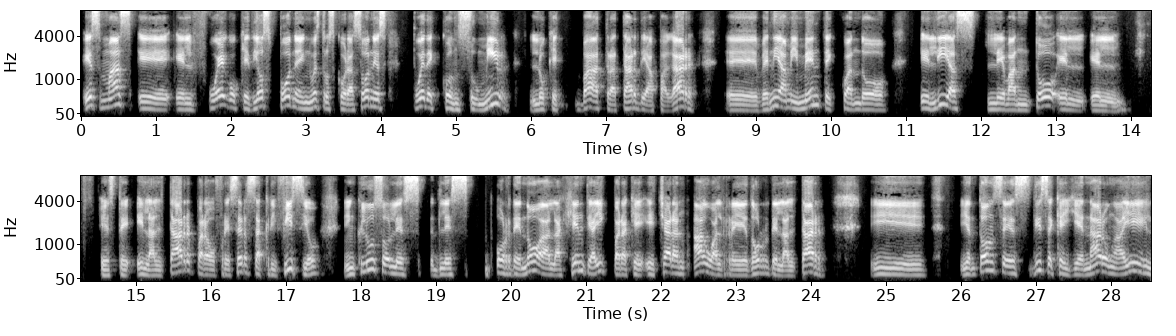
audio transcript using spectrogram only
Es más, eh, el fuego que Dios pone en nuestros corazones puede consumir lo que va a tratar de apagar. Eh, venía a mi mente cuando Elías levantó el, el, este, el altar para ofrecer sacrificio, incluso les, les ordenó a la gente ahí para que echaran agua alrededor del altar. Y, y entonces dice que llenaron ahí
